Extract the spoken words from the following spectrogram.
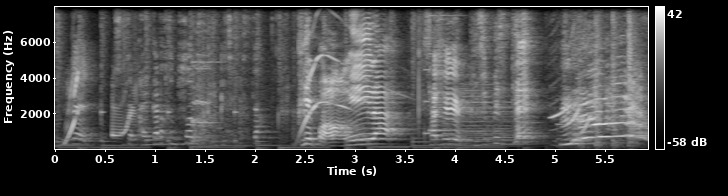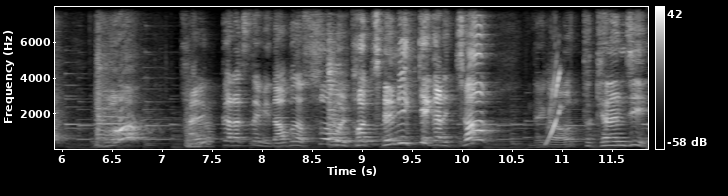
근데 진짜 발가락 쌤 수업이 그렇게 재밌어? 그게 뻥이라. 사실 비슷비슷해. 뭐? 발가락 쌤이 나보다 수업을 더 재밌게 가르쳐? 내가 어떻게 하는지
